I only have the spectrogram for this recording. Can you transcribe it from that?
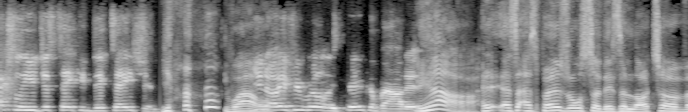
actually, you're just taking dictation. Yeah. wow. You know, if you really think about it. Yeah. I, I suppose also there's a lot of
